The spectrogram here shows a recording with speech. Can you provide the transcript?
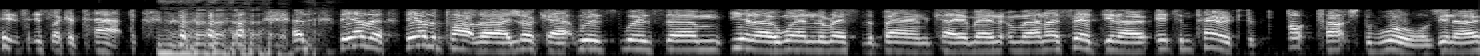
it's, it's like a tap. and the other the other part that I look at was was um, you know when the rest of the band came in and I said you know it's imperative to not touch the walls. You know,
